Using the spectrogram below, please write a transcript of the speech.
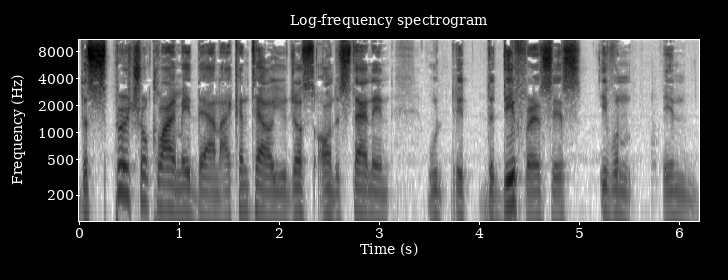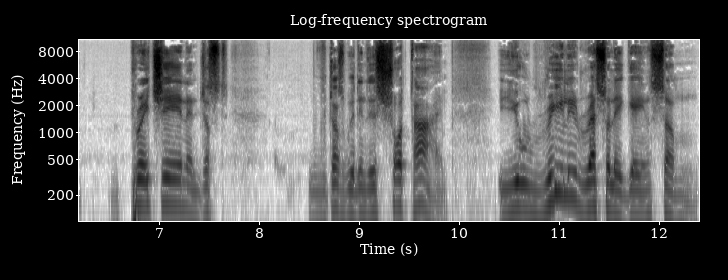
the spiritual climate there, and I can tell you just understanding the differences even in preaching and just just within this short time, you really wrestle against some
